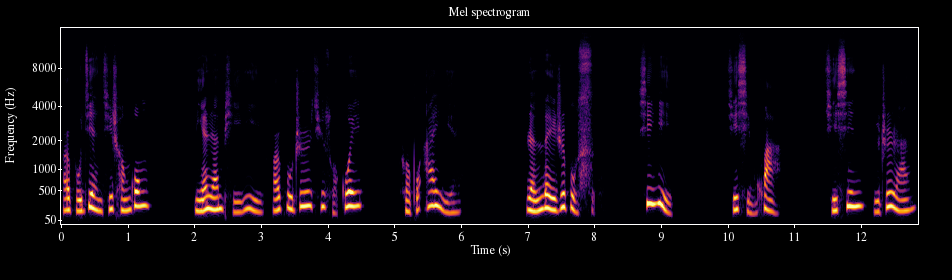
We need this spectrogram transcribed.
而不见其成功，年然疲役而不知其所归，可不哀也？人谓之不死，奚异？其形化，其心与之然，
